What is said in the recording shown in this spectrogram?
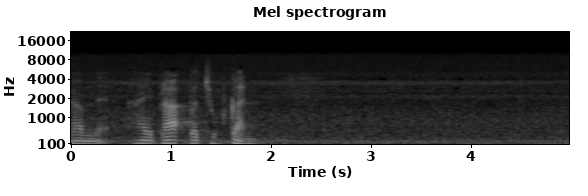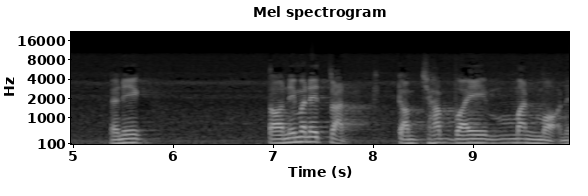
ค่ำเนี่ย ให้พระประชุมกัน อันนี้ตอนนี้ไม่ได้ตรัสกำชับไว้มั่นเหมาะใน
